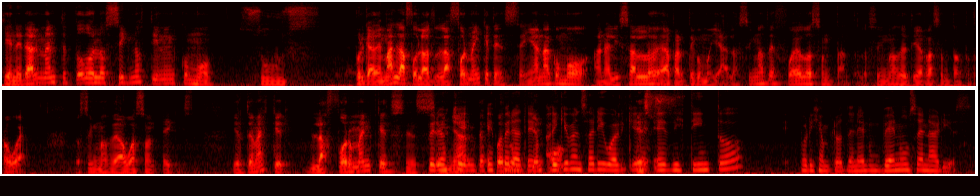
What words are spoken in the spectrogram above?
generalmente todos los signos tienen como sus. Porque además la, la, forma en que te enseñan a como analizarlo, aparte como ya, los signos de fuego son tanto, los signos de tierra son tanto otra wea, los signos de agua son X. Y el tema es que la forma en que se enseñan Pero después espérate, hay que pensar igual que es, es distinto, por ejemplo, tener un Venus en Aries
